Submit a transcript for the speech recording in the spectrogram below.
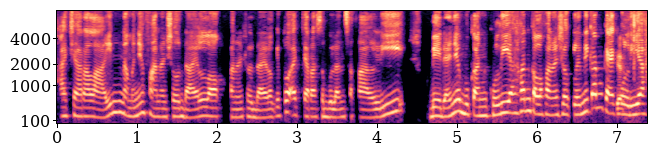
acara lain namanya financial dialogue. Financial dialogue itu acara sebulan sekali. Bedanya bukan kuliah kan kalau financial clinic kan kayak Ya, kuliah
